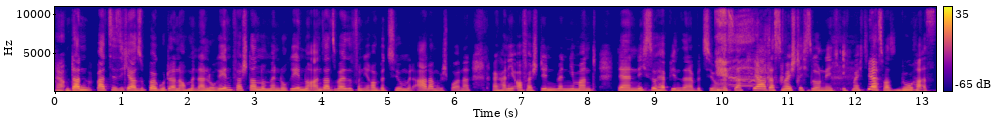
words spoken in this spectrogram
Ja. Und dann hat sie sich ja super gut dann auch mit einer Lorraine verstanden. Und wenn Lorraine nur ansatzweise von ihrer Beziehung mit Adam gesprochen hat, dann kann ich auch verstehen, wenn jemand, der nicht so happy in seiner Beziehung ist, sagt, ja, das möchte ich so nicht. Ich möchte Ja. das, was du hast.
